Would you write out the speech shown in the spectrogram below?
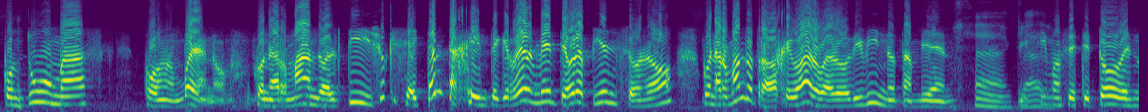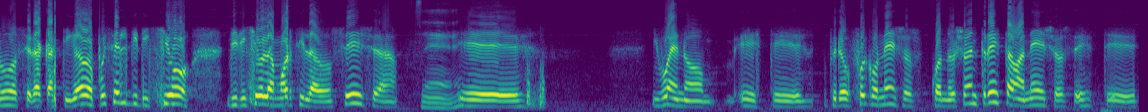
con Dumas, con, bueno, con Armando Altí, yo qué sé, hay tanta gente que realmente ahora pienso, ¿no? Con Armando trabajé bárbaro, divino también. Ah, claro. Hicimos este Todo desnudo será castigado, después él dirigió, dirigió La muerte y la doncella. Sí. Eh, y bueno, este, pero fue con ellos. Cuando yo entré estaban ellos, este,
